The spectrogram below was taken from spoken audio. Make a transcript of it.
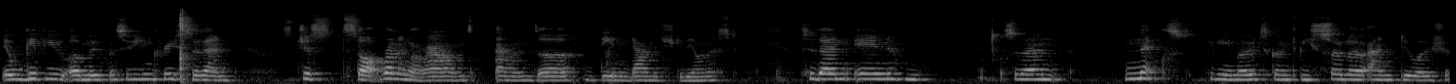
It will give you a movement speed increase. So then, just start running around and uh, dealing damage. To be honest, so then in, so then next game modes going to be solo and duo show.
